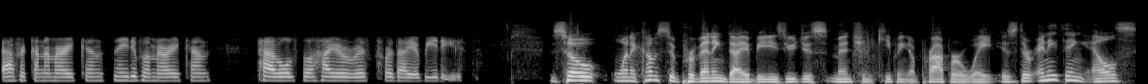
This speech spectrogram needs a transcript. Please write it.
African Americans, Native Americans have also higher risk for diabetes. So, when it comes to preventing diabetes, you just mentioned keeping a proper weight. Is there anything else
